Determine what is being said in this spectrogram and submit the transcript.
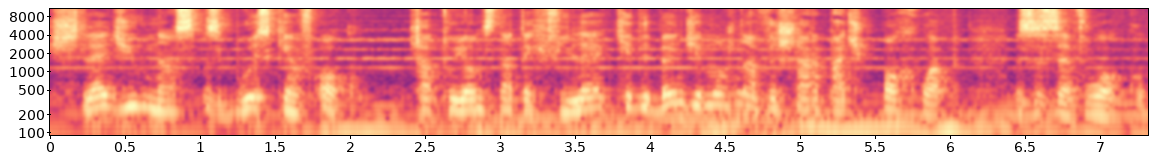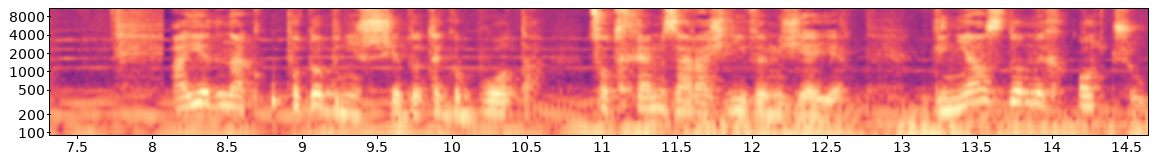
śledził nas z błyskiem w oku, czatując na tę chwilę, kiedy będzie można wyszarpać ochłap z zewłoku. A jednak upodobnisz się do tego błota, co tchem zaraźliwym zieje. Gniazdo mych oczu,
